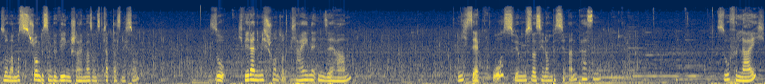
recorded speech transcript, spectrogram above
So, man muss schon ein bisschen bewegen scheinbar, sonst klappt das nicht so. So, ich will da nämlich schon so eine kleine Insel haben. Nicht sehr groß. Wir müssen das hier noch ein bisschen anpassen. So vielleicht.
